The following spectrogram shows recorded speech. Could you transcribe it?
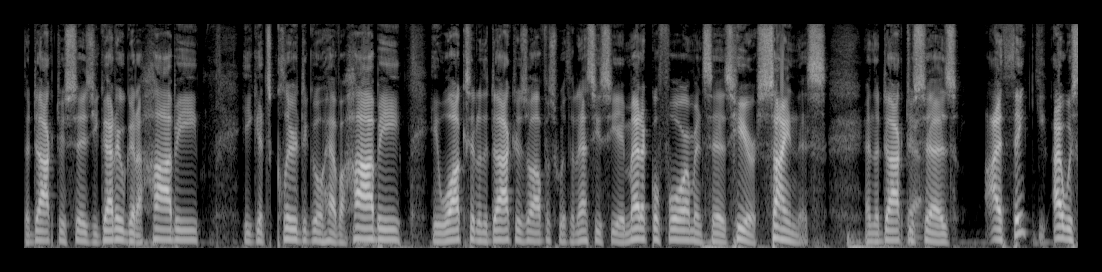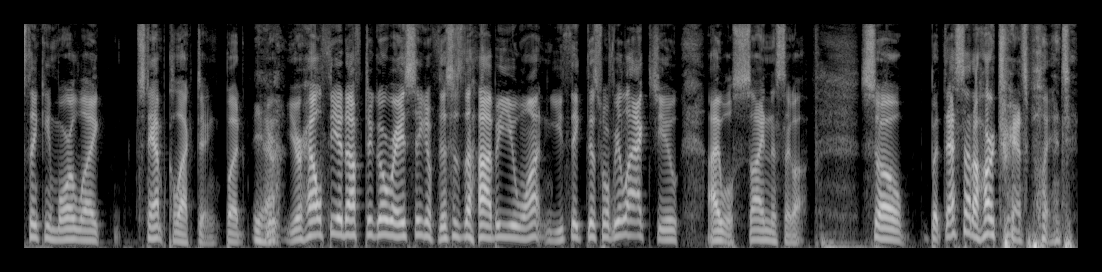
The doctor says, You got to go get a hobby. He gets cleared to go have a hobby. He walks into the doctor's office with an SCCA medical form and says, Here, sign this. And the doctor says, I think I was thinking more like stamp collecting, but Yeah. you're, you're healthy enough to go racing. If this is the hobby you want and you think this will relax you, I will sign this off. So, but that's not a heart transplant.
